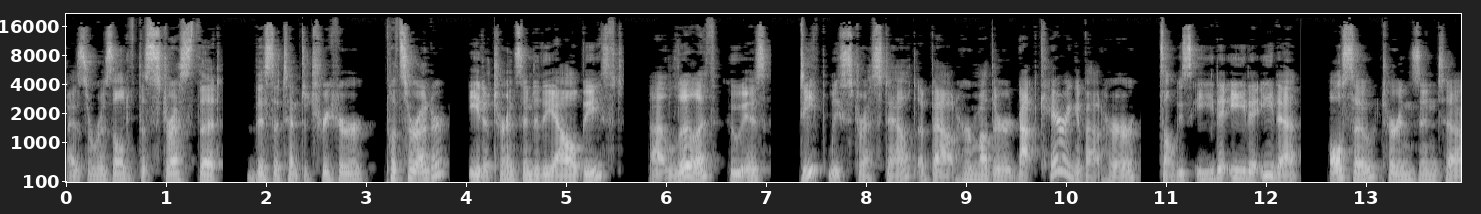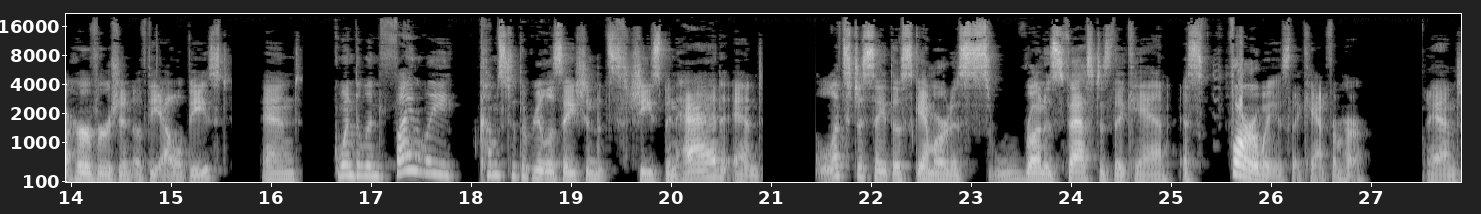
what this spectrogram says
As a result of the stress that this attempt to treat her puts her under, Eda turns into the owl beast. Uh, Lilith, who is deeply stressed out about her mother not caring about her, it's always Eda, Eda, Eda, also turns into her version of the owl beast. And Gwendolyn finally comes to the realization that she's been had, and let's just say those scam artists run as fast as they can, as far away as they can from her. And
